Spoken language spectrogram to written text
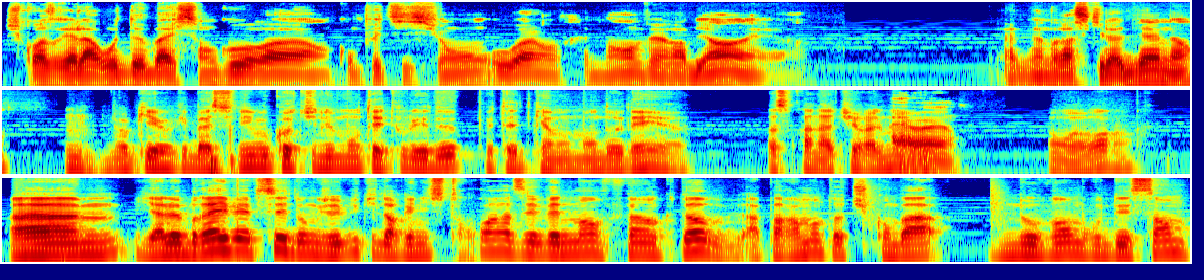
je croiserai la route de Baïsangour en compétition ou à l'entraînement, on verra bien, et euh, il viendra ce qu'il advienne. Hein. Hmm, ok, ok. Bah, si vous continuez de monter tous les deux, peut-être qu'à un moment donné, euh, ça se fera naturellement. Ah hein. ouais. On va voir. hein. Euh, Il y a le Brave FC, donc j'ai vu qu'il organise trois événements fin octobre. Apparemment, toi, tu combats novembre ou décembre.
